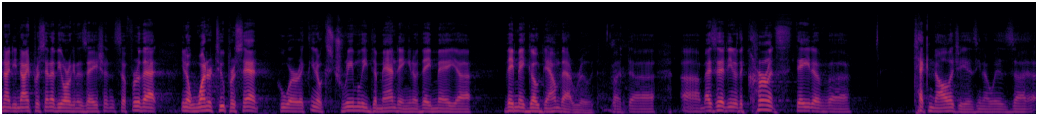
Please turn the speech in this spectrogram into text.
99% of the organizations. So for that, you know, one or two percent who are, you know, extremely demanding, you know, they may, uh, they may go down that route. But uh, um, as I said, you know, the current state of uh, technology is, you know, is, uh,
